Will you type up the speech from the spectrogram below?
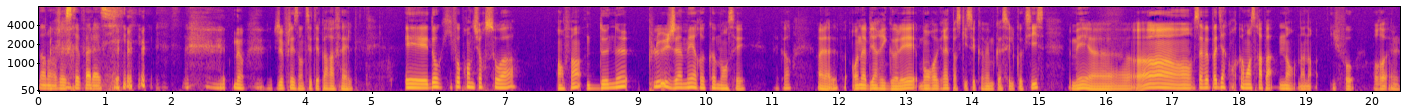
Non, non, je ne serai pas là. Si. non, je plaisante, c'était pas Raphaël. Et donc, il faut prendre sur soi, enfin, de ne plus jamais recommencer. D'accord? Voilà, on a bien rigolé. Bon, on regrette parce qu'il s'est quand même cassé le coccyx, mais euh, oh, ça veut pas dire qu'on recommencera pas. Non, non, non. Il faut re-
